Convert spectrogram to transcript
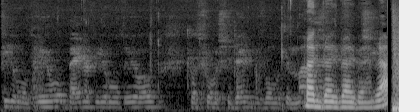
400 euro, bijna 400 euro. Dat voor een student bijvoorbeeld een maand. Bla bla bla bla.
